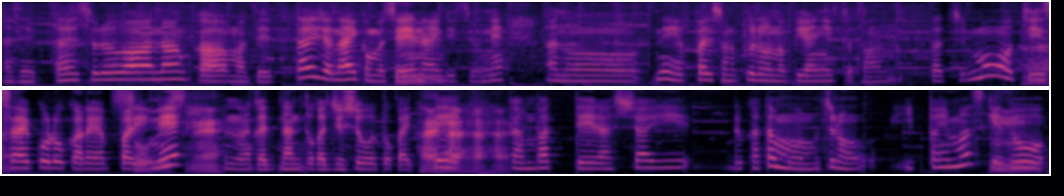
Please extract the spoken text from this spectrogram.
て。絶対それはなんか、まあ、絶対じゃないかもしれないですよね。うん、あのねやっぱりそのプロのピアニストさんたちも小さい頃からやっぱりねはいね、なんかなんとか受賞とか言って頑張っていらっしゃる方ももちろんいっぱいいますけど、うん、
